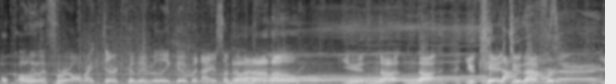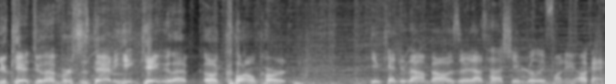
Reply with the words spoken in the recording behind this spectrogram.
Oh, God. Oh, we went for it all right there. Could have been really good, but now you're stuck no, on no, that. no. Oh, You not not you can't not do that. ver- Bowser! you can't do that versus Daddy. He gave you that uh, clown cart. You can't do that on Bowser. That's actually really funny. Okay.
